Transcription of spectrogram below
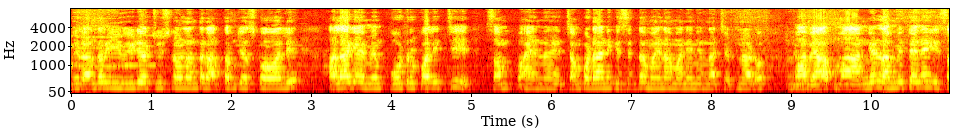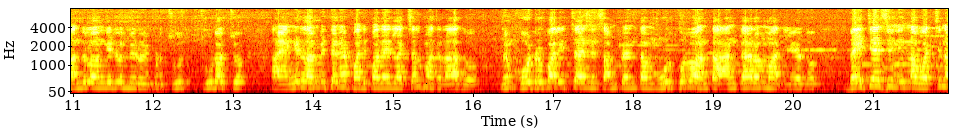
మీరందరూ ఈ వీడియో చూసిన వాళ్ళందరూ అర్థం చేసుకోవాలి. అలాగే మేము కోటి రూపాయలు ఇచ్చి చంప చంపడానికి సిద్ధమైనామని నిన్న చెప్పినాడు. మా వ్యా మా అంగిళ్ళు అమ్మితేనే ఈ సందులో అంగిళ్ళు మీరు ఇప్పుడు చూ చూడొచ్చు. ఆ అంగిళ్ళు అమ్మితేనే పది పదహైదు లక్షలు మాకు రాదు. మేము కోటి రూపాయలు ఇచ్చాయని చంపేంత మూర్ఖులు అంత అహంకారం మాకు లేదు. దయచేసి నిన్న వచ్చిన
